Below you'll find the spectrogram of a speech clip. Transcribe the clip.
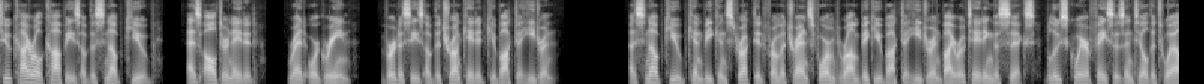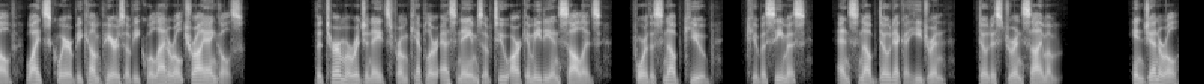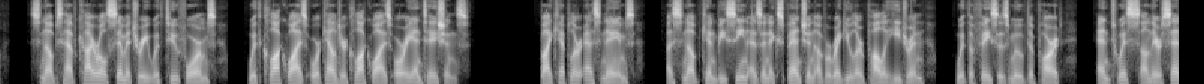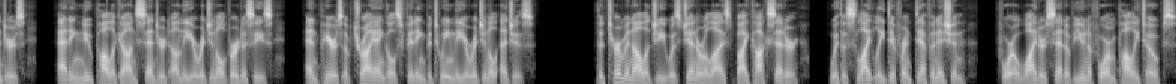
Two chiral copies of the snub cube, as alternated, red or green, vertices of the truncated cuboctahedron. A snub cube can be constructed from a transformed rhombicuboctahedron by rotating the six blue square faces until the 12 white square become pairs of equilateral triangles. The term originates from Kepler's names of two Archimedean solids, for the snub cube, cubus simus, and snub dodecahedron, dodastron In general, snubs have chiral symmetry with two forms, with clockwise or counterclockwise orientations. By Kepler's names, a snub can be seen as an expansion of a regular polyhedron, with the faces moved apart, and twists on their centers, adding new polygons centered on the original vertices, and pairs of triangles fitting between the original edges. The terminology was generalized by Coxeter, with a slightly different definition, for a wider set of uniform polytopes.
